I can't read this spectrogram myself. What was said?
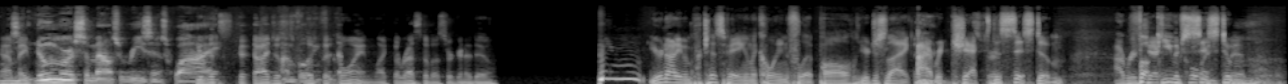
There's numerous amounts of reasons why This guy just I'm voting flipped the coin like the rest of us are going to do. You're not even participating in the coin flip, Paul. You're just like, I reject the system. I reject Fuck you, the coin system.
